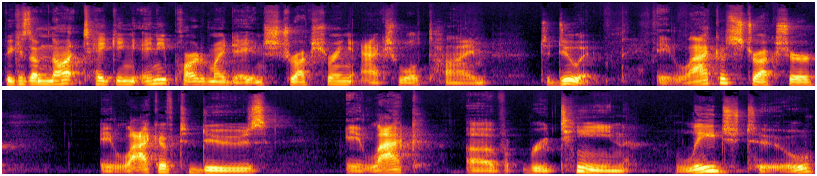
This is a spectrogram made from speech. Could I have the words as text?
because I'm not taking any part of my day and structuring actual time to do it. A lack of structure, a lack of to dos, a lack of routine leads to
